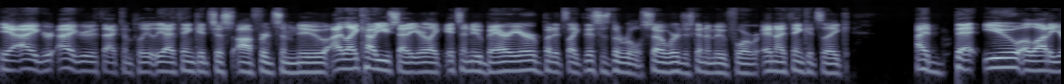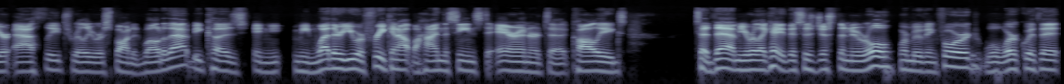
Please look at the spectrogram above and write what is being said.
yeah, I agree. I agree with that completely. I think it's just offered some new. I like how you said it. You're like, it's a new barrier, but it's like this is the rule, so we're just gonna move forward. And I think it's like I bet you a lot of your athletes really responded well to that because, in I mean, whether you were freaking out behind the scenes to Aaron or to colleagues, to them, you were like, "Hey, this is just the new rule. We're moving forward. We'll work with it."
